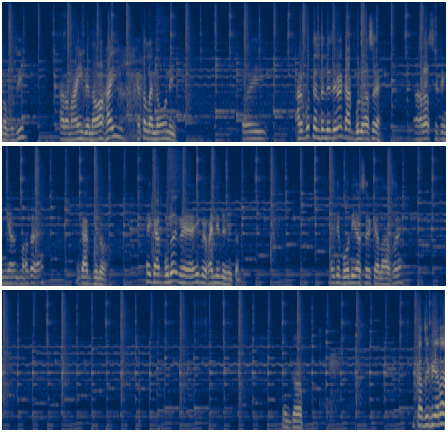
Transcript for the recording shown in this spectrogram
নবুঝি কারণ আইবে ন খাই এতলাই নও নেই এই আর গো তেল তেলে যাবে গাকগুলো আছে। আর সিটিং মাঝে গাকগুলো এই গাকগুলো ইবে ইবে ফাইলি লই যেতাম এই যে বলি আছে, কেলা আছে। কাজী পেয়ারা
